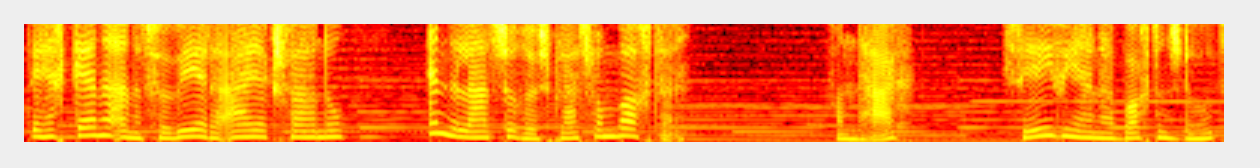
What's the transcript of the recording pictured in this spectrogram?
te herkennen aan het verweerde Ajax-vaandel en de laatste rustplaats van Barten. Vandaag, zeven jaar na Bartens dood,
